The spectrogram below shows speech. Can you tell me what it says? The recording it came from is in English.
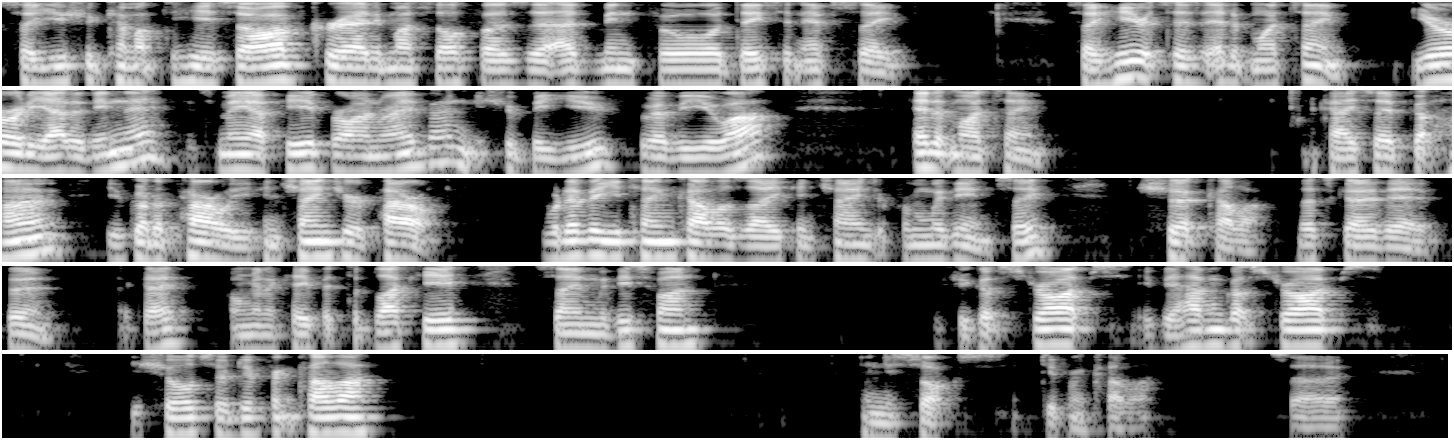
So you should come up to here. So I've created myself as an admin for Decent FC. So here it says edit my team. You're already added in there. It's me up here, Brian Rayburn. It should be you, whoever you are. Edit my team. Okay, so you've got home, you've got apparel. You can change your apparel. Whatever your team colours are, you can change it from within. See? Shirt colour. Let's go there. Boom. Okay, I'm going to keep it to black here. Same with this one. If you've got stripes, if you haven't got stripes, your shorts are a different color. And your socks, a different color. So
